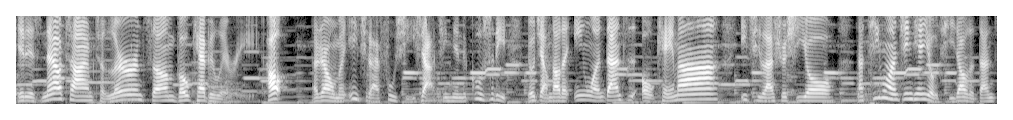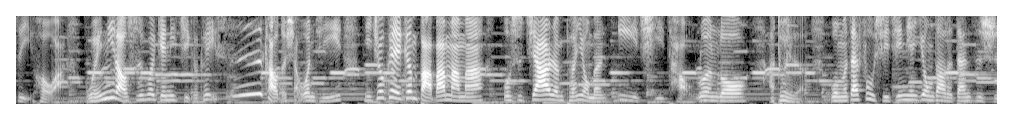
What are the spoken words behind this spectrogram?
It is now time to learn some vocabulary. 好。那让我们一起来复习一下今天的故事里有讲到的英文单字，OK 吗？一起来学习哟。那听完今天有提到的单字以后啊， 维尼老师会给你几个可以思考的小问题，你就可以跟爸爸妈妈或是家人朋友们一起讨论喽。啊，对了，我们在复习今天用到的单字时，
